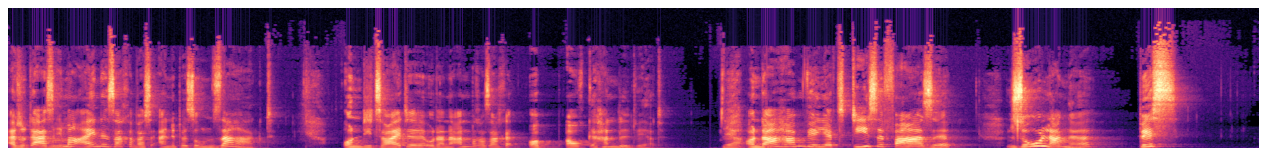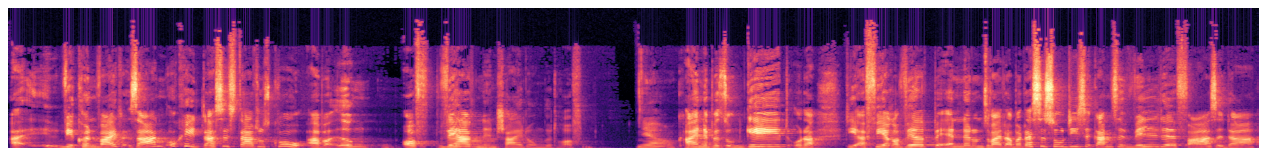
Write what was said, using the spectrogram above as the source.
Also da ist mm. immer eine Sache, was eine Person sagt. Und die zweite oder eine andere Sache, ob auch gehandelt wird. Ja. Und da haben wir jetzt diese Phase so lange, bis wir können weit sagen, okay, das ist Status quo, aber irgend, oft werden Entscheidungen getroffen. Ja, okay. Eine Person geht oder die Affäre wird beendet und so weiter. Aber das ist so diese ganze wilde Phase da.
